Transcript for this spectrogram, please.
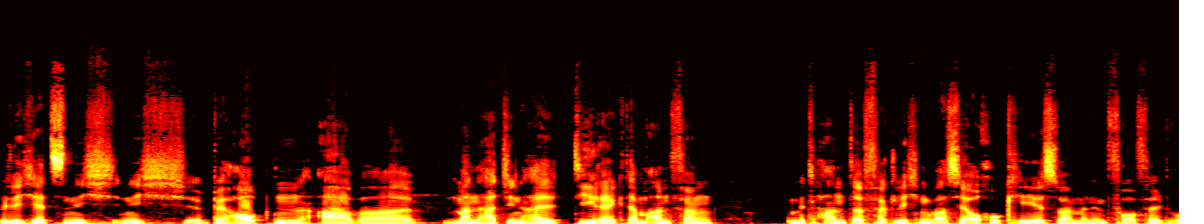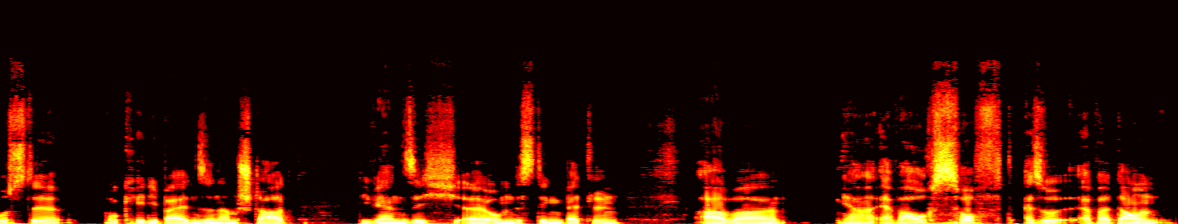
Will ich jetzt nicht, nicht behaupten, aber man hat ihn halt direkt am Anfang mit Hunter verglichen, was ja auch okay ist, weil man im Vorfeld wusste, okay, die beiden sind am Start, die werden sich äh, um das Ding betteln. Aber ja, er war auch soft, also er war down,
